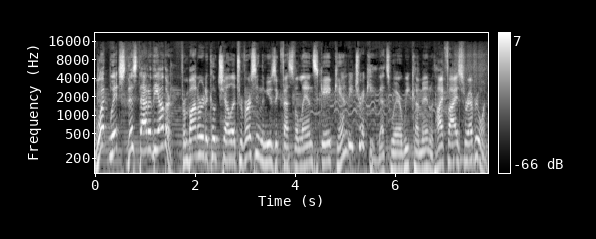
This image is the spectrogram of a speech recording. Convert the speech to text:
What, which, this, that, or the other? From Bonnaroo to Coachella, traversing the music festival landscape can be tricky. That's where we come in with high fives for everyone.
